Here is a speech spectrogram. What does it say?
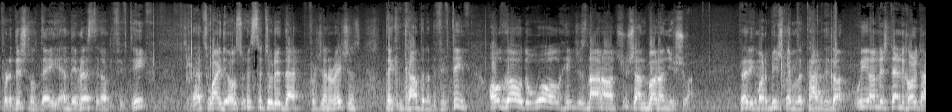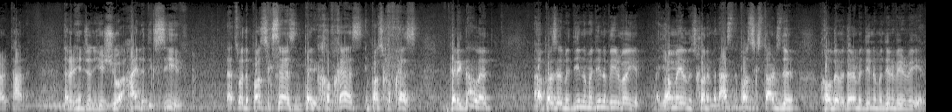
for an additional day and they rested on the 15th. So that's why they also instituted that for generations they can count it on the 15th although the wall hinges not on Shushan but on Yeshua. We understand the Korut Tana that it hinges on Yeshua. That's what the pasuk says in Perik Chavches, in pasuk Chavches, Perik Dalet. Uh, pasuk Medina Medina Vir Vayir. Vayomel Nishkonim. And as the pasuk starts there, Chol Devader Medina Medina Vir Vayir.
